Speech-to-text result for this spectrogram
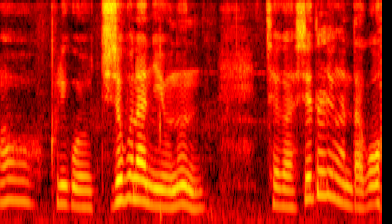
어, 그리고 지저분한 이유는 제가 시들링 한다고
